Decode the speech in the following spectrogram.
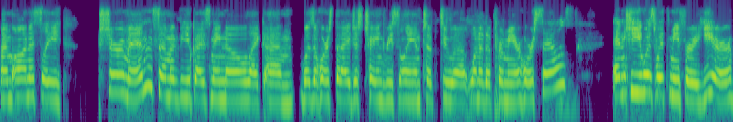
i'm honestly sherman some of you guys may know like um, was a horse that i just trained recently and took to uh, one of the premier horse sales. And he was with me for a year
